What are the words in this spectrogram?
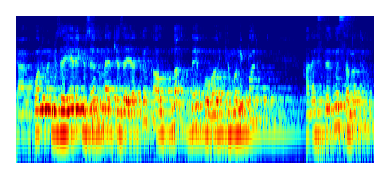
Yani konumu güzel, yeri güzel, merkeze yakın. Altında depo var, kömürlük var. Hani size nasıl anlatayım?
